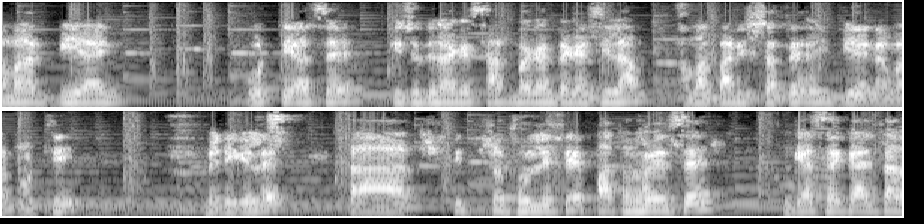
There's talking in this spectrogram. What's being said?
আমার বিআইন ভর্তি আছে। কিছুদিন আগে সাত বাগান দেখাইছিলাম আমার বাড়ির সাথে এই বিআইন আমার ভর্তি মেডিকেলে তার পিত্তথলিতে পাথর হয়েছে, গেছে কাল তার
